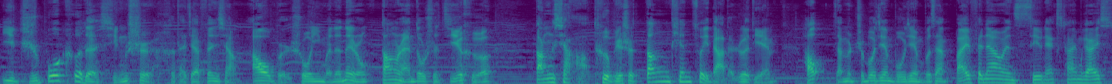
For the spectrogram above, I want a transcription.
以直播课的形式和大家分享 Albert 说英文的内容，当然都是结合当下啊，特别是当天最大的热点。好，咱们直播间不见不散，Bye for now and see you next time, guys.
